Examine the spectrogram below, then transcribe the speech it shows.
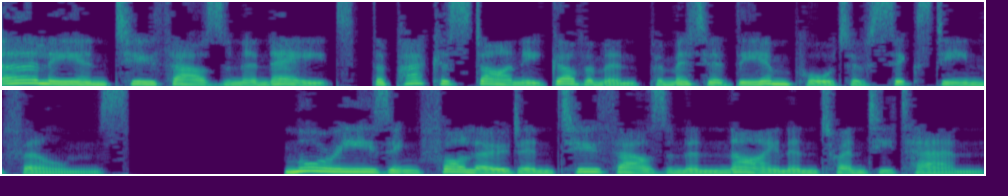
Early in 2008, the Pakistani government permitted the import of 16 films. More easing followed in 2009 and 2010.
